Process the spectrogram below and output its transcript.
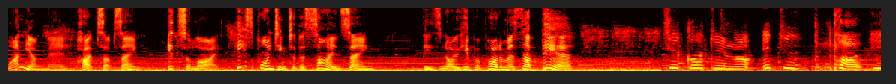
One young man pipes up saying, It's a lie. He's pointing to the sign saying, There's no hippopotamus up there. Te katena, e te pai, he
